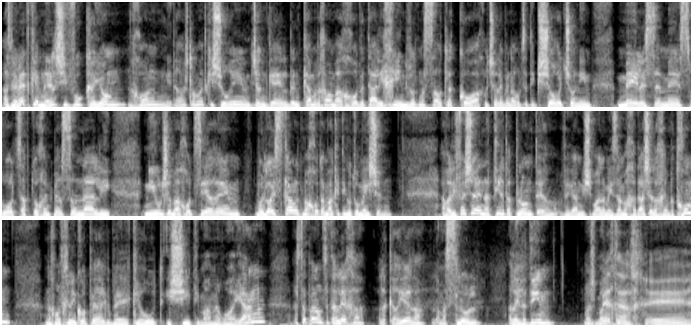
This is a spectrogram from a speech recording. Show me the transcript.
אז באמת כמנהל שיווק כיום, נכון, נדרש לא מעט כישורים, ג'נגל בין כמה וכמה מערכות ותהליכים, לבנות מסעות לקוח, לשלב בין ערוצי תקשורת שונים, מייל, אס.אם.אס, וואטסאפ, תוכן פרסונלי, ניהול של מערכות CRM, ועוד לא הזכרנו את מערכות ה marketing automation. אבל לפני שנתיר את הפלונטר, וגם נשמע על המיזם החדש שלכם בתחום, אנחנו מתחילים כל פרק בהיכרות אישית עם המרואיין. אז ספר לנו קצת עליך, על הקריירה, על המסלול, על הילדים. בטח, אה,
